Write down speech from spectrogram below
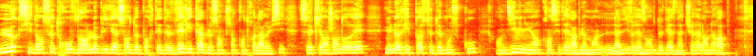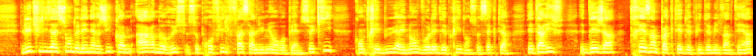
l'Occident se trouve dans l'obligation de porter de véritables sanctions contre la Russie, ce qui engendrerait une riposte de Moscou en diminuant considérablement la livraison de gaz naturel en Europe. L'utilisation de l'énergie comme arme russe se profile face à l'Union européenne, ce qui contribue à une envolée des prix dans ce secteur. Des tarifs déjà très impactés depuis 2021,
